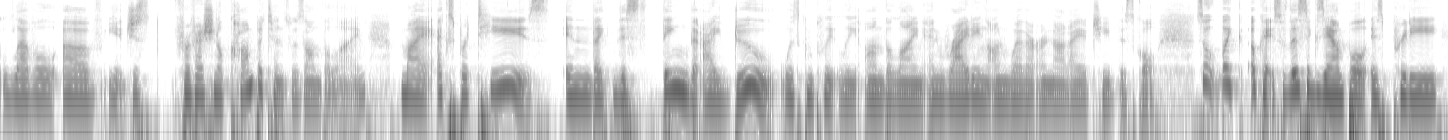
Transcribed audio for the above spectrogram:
level of just professional competence was on the line. My expertise in like this thing that I do was completely on the line and riding on whether or not I achieved this goal. So like okay, so this example is pretty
